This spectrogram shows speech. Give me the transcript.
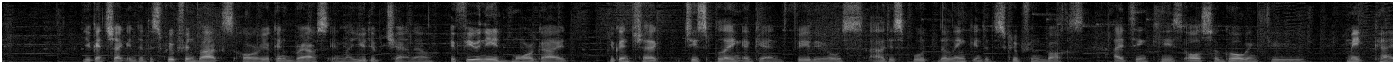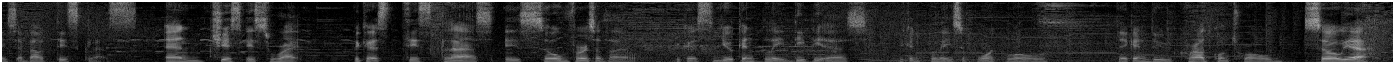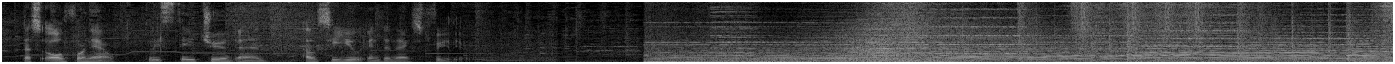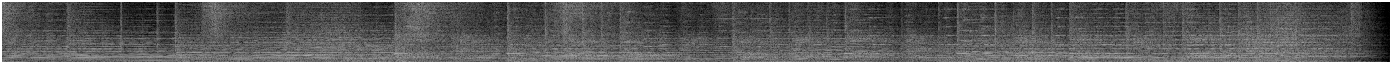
You can check in the description box or you can browse in my YouTube channel. If you need more guide, you can check Jeez Playing Again videos. I'll just put the link in the description box. I think he's also going to make guides about this class. And Jeez is right, because this class is so versatile, because you can play DPS, you can play support role, they can do crowd control. So yeah, that's all for now. Please stay tuned and I'll see you in the next video.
